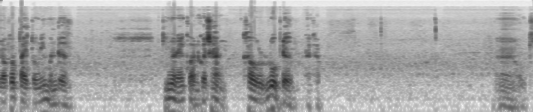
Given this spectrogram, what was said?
เราก็ไปตรงนี้เหมือนเดิม กินตัวไหนก่อนก็ช่าง เข้ารูปเดิมนะครับ อ่าโอเค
